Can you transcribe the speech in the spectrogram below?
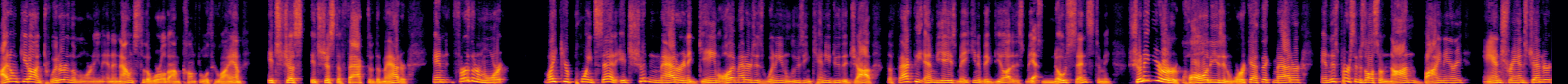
I don't get on Twitter in the morning and announce to the world I'm comfortable with who I am. It's just it's just a fact of the matter. And furthermore, like your point said, it shouldn't matter in a game. All that matters is winning and losing. Can you do the job? The fact the NBA is making a big deal out of this makes yeah. no sense to me. Shouldn't your qualities and work ethic matter? And this person is also non binary and transgender.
